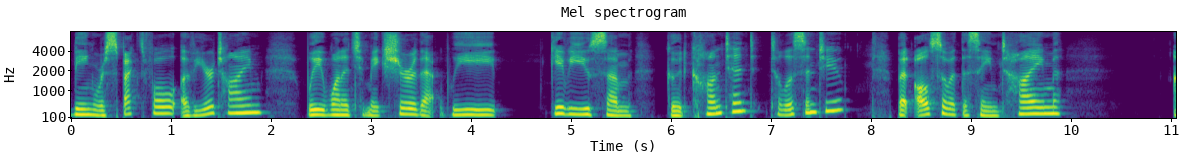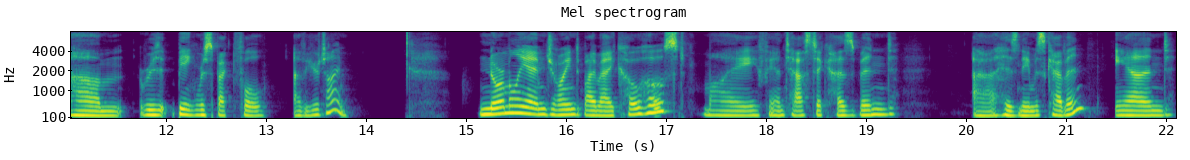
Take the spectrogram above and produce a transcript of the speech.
being respectful of your time, we wanted to make sure that we give you some good content to listen to, but also at the same time, um, re- being respectful of your time. Normally, I'm joined by my co host, my fantastic husband, uh, his name is Kevin, and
